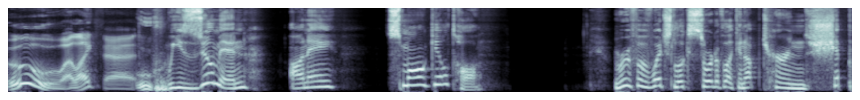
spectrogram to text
Ooh, I like that. We zoom in on a small guild hall, the roof of which looks sort of like an upturned ship.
